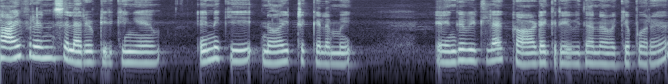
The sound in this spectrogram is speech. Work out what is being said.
ஹாய் ஃப்ரெண்ட்ஸ் எல்லோரும் எப்படி இருக்கீங்க? இன்றைக்கி ஞாயிற்றுக்கிழமை. எங்கள் வீட்டில் காடை கிரேவி தான் நான் வைக்க போகிறேன்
